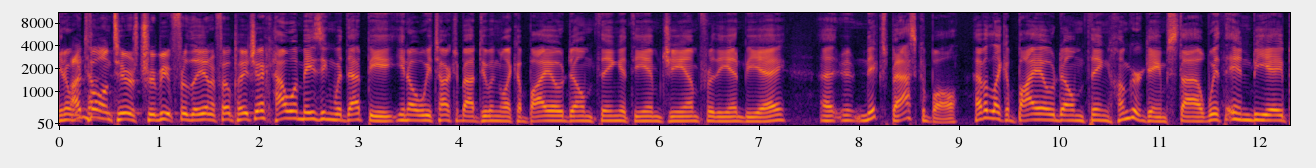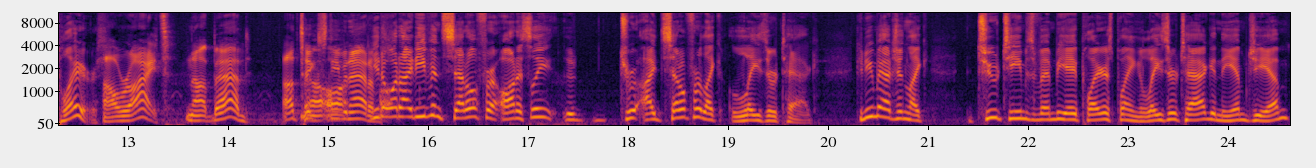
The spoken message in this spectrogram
you know, I'd talk- volunteer as tribute for the NFL paycheck. How amazing would that be? You know, we talked about doing like a biodome thing at the MGM for the NBA. Uh, Knicks basketball, have it like a biodome thing, Hunger Games style with NBA players. All right, not bad. I'll take Now, uh, Steven Adams. You know what? I'd even settle for honestly. True, I'd settle for like laser tag. Can you imagine like two teams of NBA players playing laser tag in the MGM?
